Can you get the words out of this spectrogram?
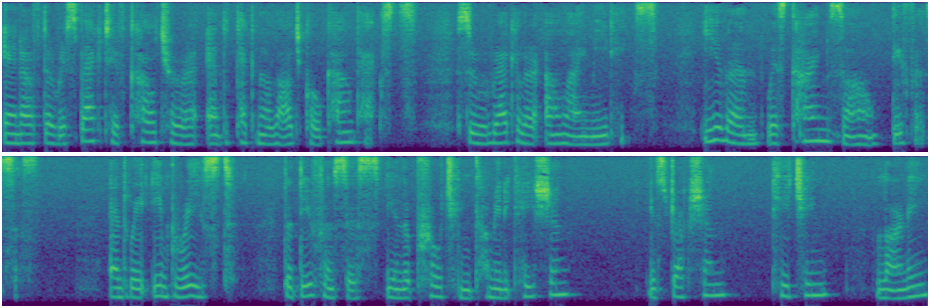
and of the respective cultural and technological contexts through regular online meetings, even with time zone differences. And we embraced the differences in approaching communication, instruction, teaching, learning,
